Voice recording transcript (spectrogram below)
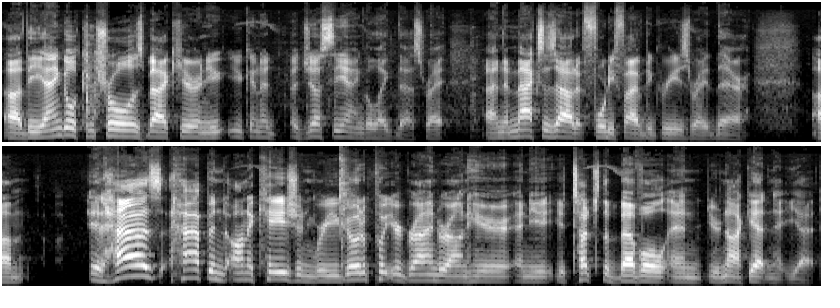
Uh, the angle control is back here, and you, you can adjust the angle like this, right? And it maxes out at 45 degrees right there. Um, it has happened on occasion where you go to put your grinder on here and you, you touch the bevel and you're not getting it yet.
